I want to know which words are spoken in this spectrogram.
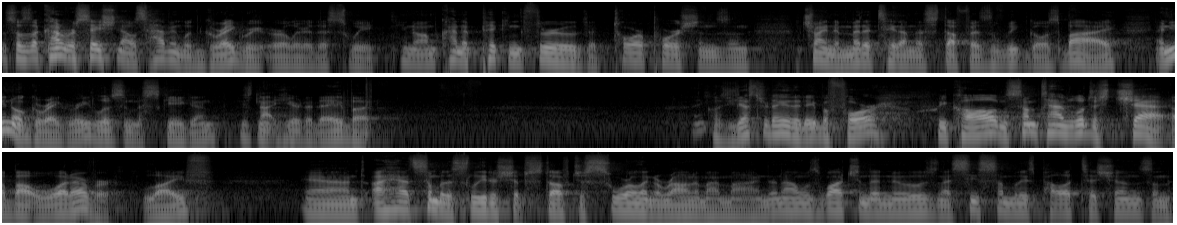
This was a conversation I was having with Gregory earlier this week. You know, I'm kind of picking through the Torah portions and trying to meditate on this stuff as the week goes by. And you know Gregory lives in Muskegon. He's not here today, but I think it was yesterday, the day before, we called, and sometimes we'll just chat about whatever, life. And I had some of this leadership stuff just swirling around in my mind. And I was watching the news, and I see some of these politicians, and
